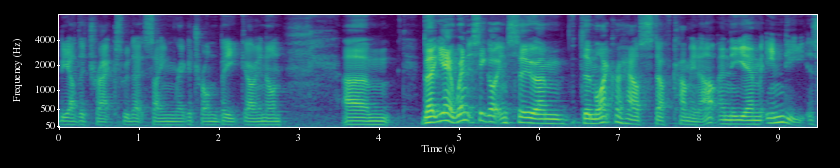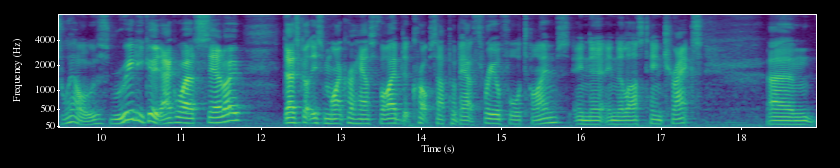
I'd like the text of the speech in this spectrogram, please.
the other tracks with that same reggaeton beat going on. Um, but yeah, when it's he got into um, the micro house stuff coming up and the um, indie as well, it was really good. Aguacero, that's got this micro house vibe that crops up about three or four times in the in the last ten tracks, um,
